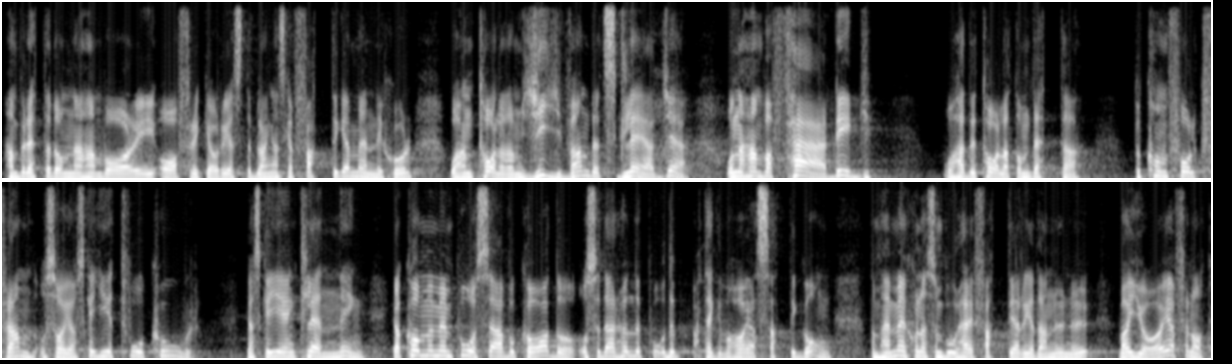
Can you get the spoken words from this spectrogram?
han berättade om när han var i Afrika och reste bland ganska fattiga människor. Och Han talade om givandets glädje. Och när han var färdig och hade talat om detta då kom folk fram och sa jag ska ge två kor, jag ska ge en klänning, jag kommer med en påse avokado. Och så där höll det på. Jag tänkte, vad har jag satt igång? De här människorna som bor här är fattiga redan nu. nu. Vad gör jag för något?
